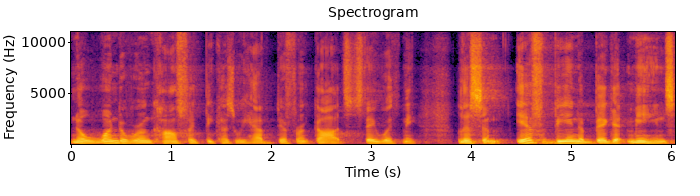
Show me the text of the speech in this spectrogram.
no wonder we're in conflict because we have different gods. Stay with me. Listen, if being a bigot means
